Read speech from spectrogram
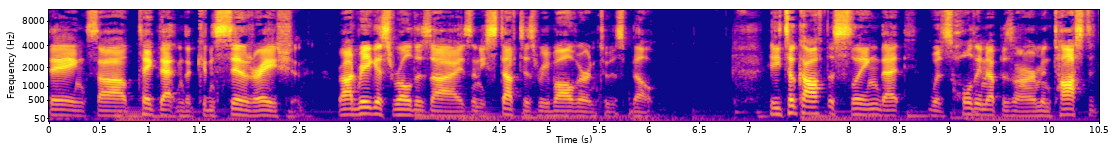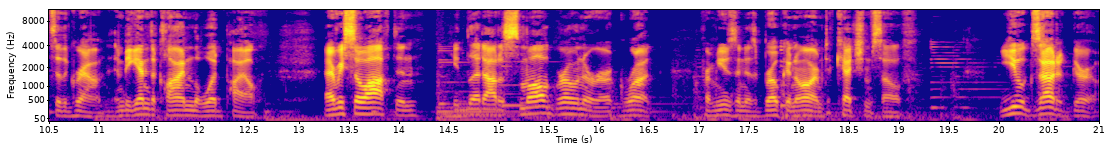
Thanks, I'll take that into consideration. Rodriguez rolled his eyes and he stuffed his revolver into his belt. He took off the sling that was holding up his arm and tossed it to the ground and began to climb the wood pile. Every so often, he'd let out a small groan or a grunt from using his broken arm to catch himself. You exotic girl.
